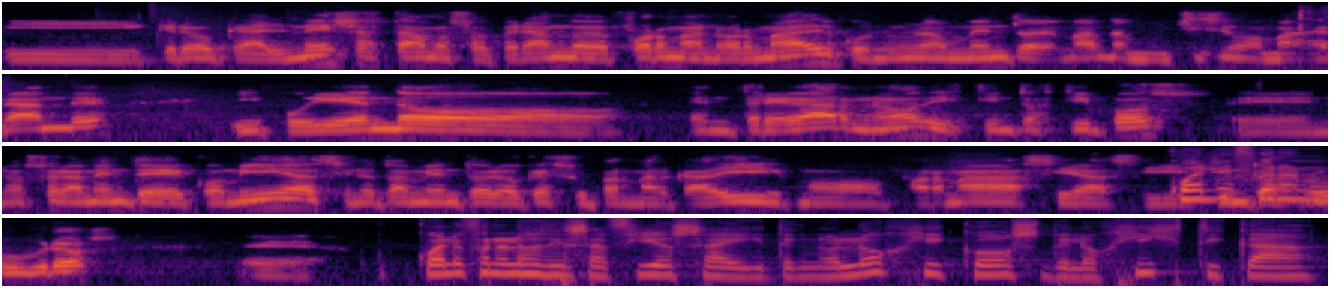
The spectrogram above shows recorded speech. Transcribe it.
y creo que al mes ya estábamos operando de forma normal, con un aumento de demanda muchísimo más grande y pudiendo entregar ¿no? distintos tipos, no solamente de comida, sino también todo lo que es supermercadismo, farmacias y distintos rubros. ¿Cuáles fueron los desafíos ahí? ¿Tecnológicos, de logística?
